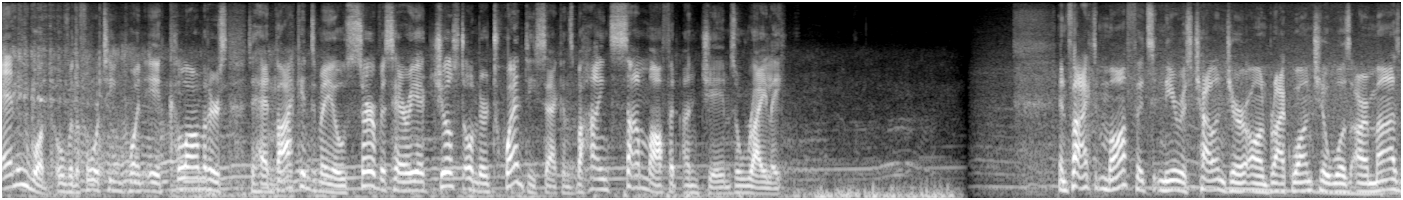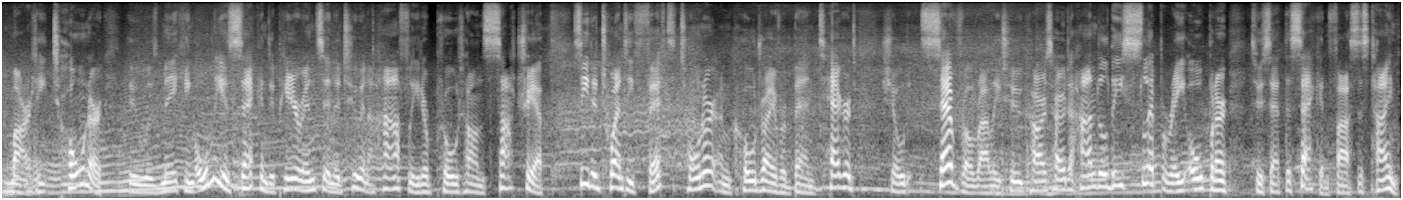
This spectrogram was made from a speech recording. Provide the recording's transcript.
anyone over the 14.8 kilometres to head back into Mayo's service area, just under 20 seconds behind Sam Moffat and James O'Reilly. In fact, Moffat's nearest challenger on Bracwancha was Armagh's Marty Toner, who was making only his second appearance in a 2.5 litre Proton Satria. Seated 25th, Toner and co driver Ben Teggart showed several Rally 2 cars how to handle the slippery opener to set the second fastest time.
